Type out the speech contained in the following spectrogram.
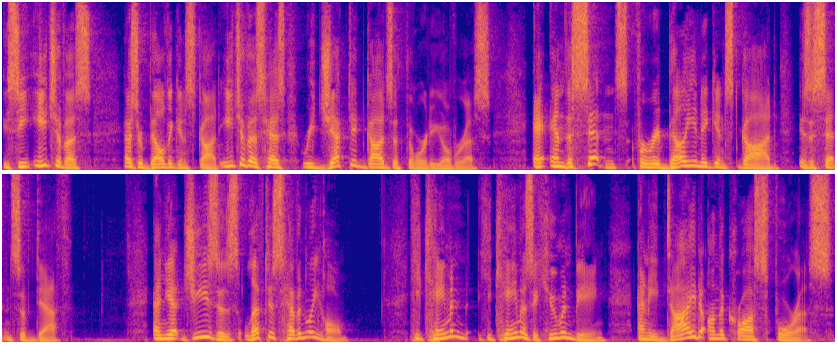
You see, each of us has rebelled against God. Each of us has rejected God's authority over us. And the sentence for rebellion against God is a sentence of death. And yet Jesus left his heavenly home. He came in, he came as a human being and he died on the cross for us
